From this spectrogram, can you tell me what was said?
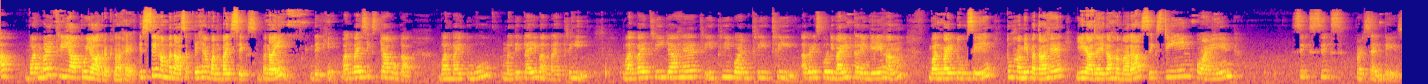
अब वन बाई थ्री आपको याद रखना है। इससे हम बना सकते हैं वन बाई सिक्स। बनाए? देखें, वन बाई सिक्स क्या होगा? One by two multiply one by three. One by three क्या है? Three three point three three. अगर इसको डिवाइड करेंगे हम वन बाई टू से तो हमें पता है ये आ जाएगा हमारा sixteen point six six percentage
